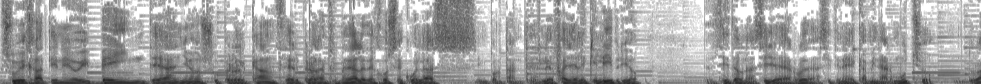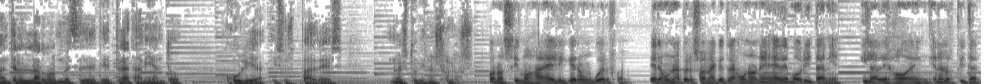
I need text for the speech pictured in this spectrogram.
Su hija tiene hoy 20 años, superó el cáncer, pero la enfermedad le dejó secuelas importantes. Le falla el equilibrio, necesita una silla de ruedas y tiene que caminar mucho. Durante los largos meses de, de tratamiento, Julia y sus padres no estuvieron solos. conocimos a Eli que era un huérfano. Era una persona que trajo una ONG de Mauritania y la dejó en, en el hospital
